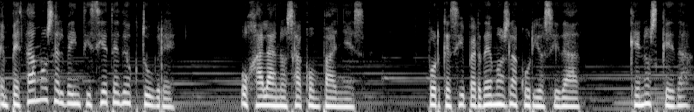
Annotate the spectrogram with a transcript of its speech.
Empezamos el 27 de octubre. Ojalá nos acompañes, porque si perdemos la curiosidad, ¿qué nos queda?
